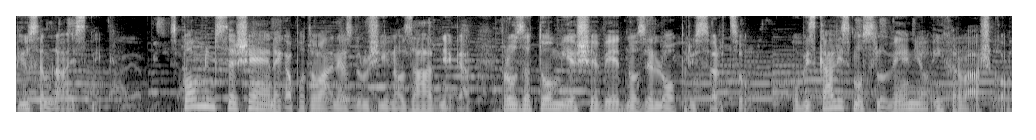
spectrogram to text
bil sem najstnik. Spomnim se še enega potovanja z družino, zadnjega, prav zato mi je še vedno zelo pri srcu. Obiskali smo Slovenijo in Hrvaško.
